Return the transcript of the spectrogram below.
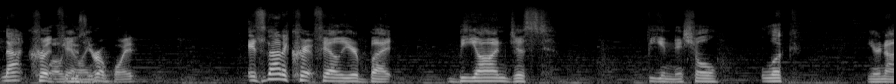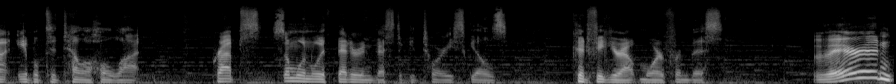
Not crit well, use failing. zero point. It's not a crit failure, but beyond just the initial look, you're not able to tell a whole lot. Perhaps someone with better investigatory skills could figure out more from this. Varren,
